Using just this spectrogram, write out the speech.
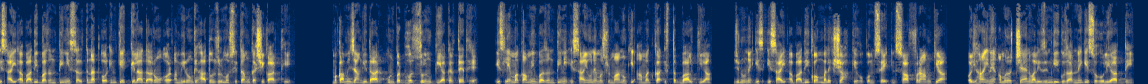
ईसाई आबादी बाजनतीनी सल्तनत और इनके किलादारों और अमीरों के हाथों जुल्म सितम का शिकार थी। मकामी जहांगीरदार उन पर बहुत जुल्म किया करते थे, इसलिए मकामी बाजनतीनी ईसाइयों ने मुसलमानों की आमद का इस्तकबाल किया, जिन्होंने इस ईसाई आबादी को मलिक शाह के हुक्म से इंसाफ फराहम किया और यहाँ इन्हें अमन और चैन वाली ज़िंदगी गुजारने की सहूलियात दी।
